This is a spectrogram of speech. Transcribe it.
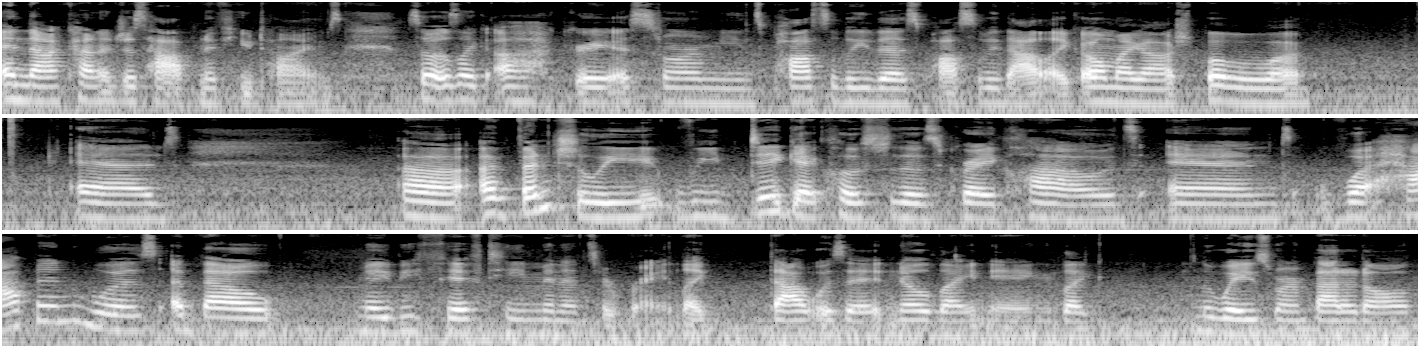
And that kind of just happened a few times. So it was like, ah, oh, great, a storm means possibly this, possibly that. Like, oh my gosh, blah, blah, blah. And uh, eventually we did get close to those gray clouds. And what happened was about maybe 15 minutes of rain. Like, that was it. No lightning. Like, the waves weren't bad at all.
